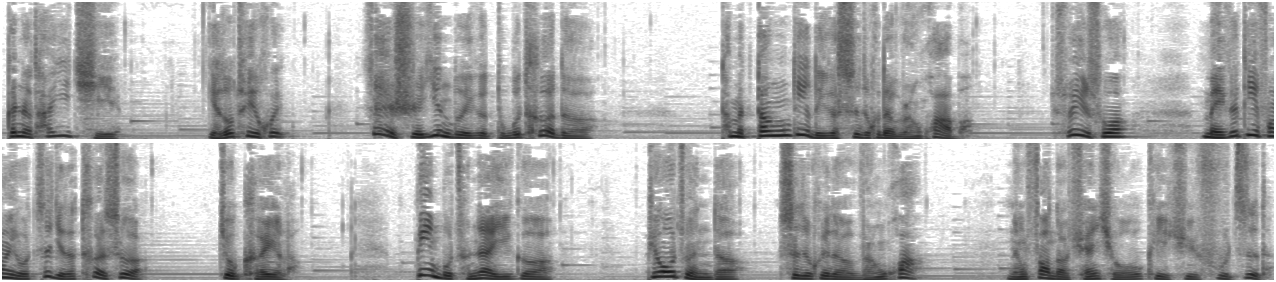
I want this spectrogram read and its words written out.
跟着他一起，也都退会。这也是印度一个独特的，他们当地的一个狮子会的文化吧。所以说，每个地方有自己的特色就可以了，并不存在一个标准的。狮子会的文化能放到全球可以去复制的，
